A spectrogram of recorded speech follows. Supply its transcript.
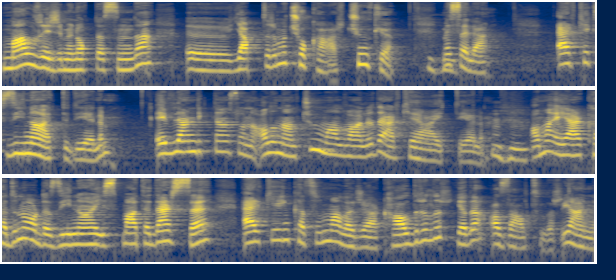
mal rejimi noktasında e, yaptırımı çok ağır. Çünkü mesela erkek zina etti diyelim. Evlendikten sonra alınan tüm mal varlığı da erkeğe ait diyelim. Ama eğer kadın orada zinayı ispat ederse erkeğin katılma alacağı kaldırılır ya da azaltılır. Yani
